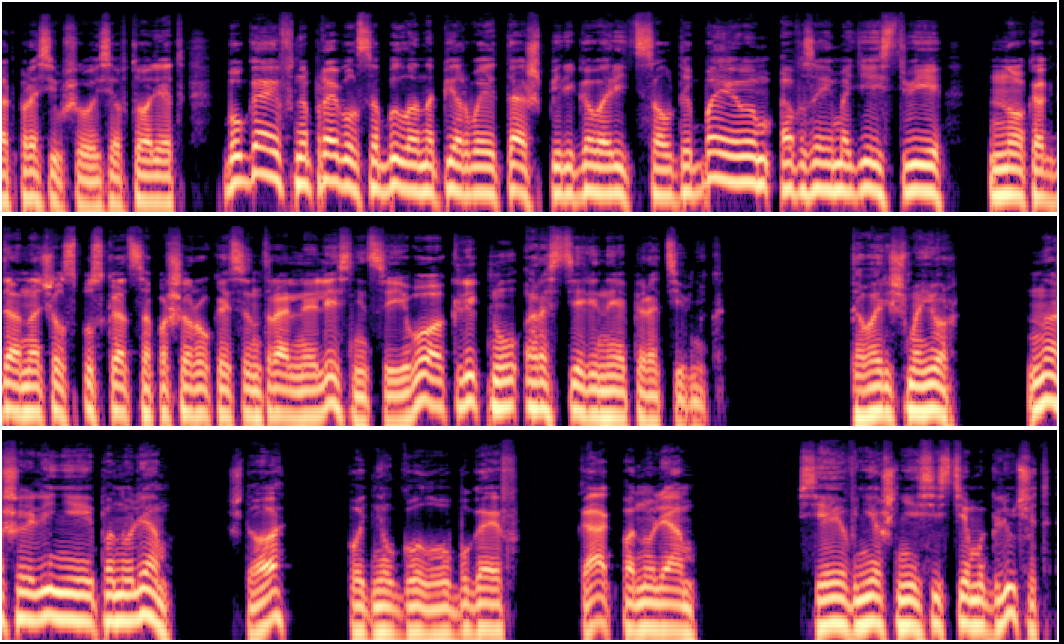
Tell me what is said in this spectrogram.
отпросившегося в туалет, Бугаев направился было на первый этаж переговорить с Алдыбаевым о взаимодействии но когда начал спускаться по широкой центральной лестнице, его окликнул растерянный оперативник. «Товарищ майор, наши линии по нулям». «Что?» — поднял голову Бугаев. «Как по нулям?» «Все внешние системы глючат.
